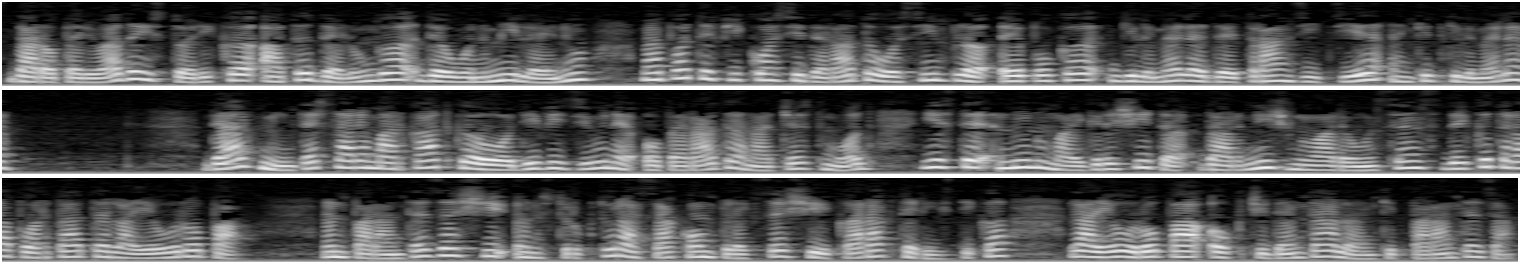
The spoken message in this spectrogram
dar o perioadă istorică atât de lungă de un mileniu mai poate fi considerată o simplă epocă, ghilimele de tranziție, închid ghilimele? De altminteri, s-a remarcat că o diviziune operată în acest mod este nu numai greșită, dar nici nu are un sens decât raportată la Europa, în paranteză și în structura sa complexă și caracteristică la Europa Occidentală, închid paranteza.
